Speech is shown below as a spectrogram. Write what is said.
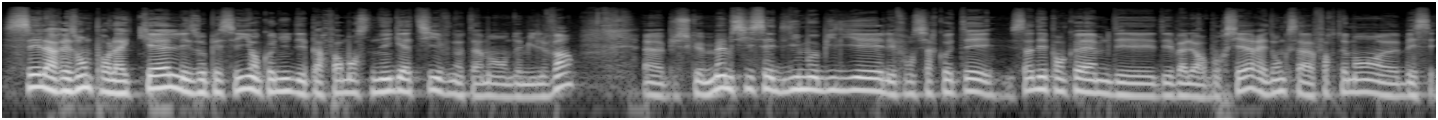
C'est la raison pour laquelle les OPCI ont connu des performances négatives, notamment en 2020, euh, puisque même si c'est de l'immobilier, les foncières cotées, ça dépend quand même des, valeurs boursières, et donc ça a fortement euh, baissé.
